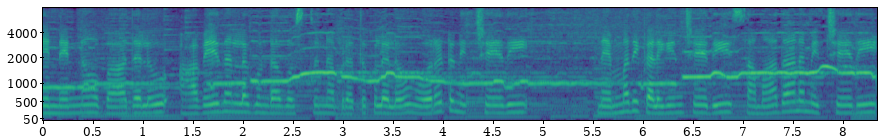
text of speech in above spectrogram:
ఎన్నెన్నో బాధలు ఆవేదనల గుండా వస్తున్న బ్రతుకులలో ఊరటనిచ్చేది నెమ్మది కలిగించేది సమాధానం ఇచ్చేది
